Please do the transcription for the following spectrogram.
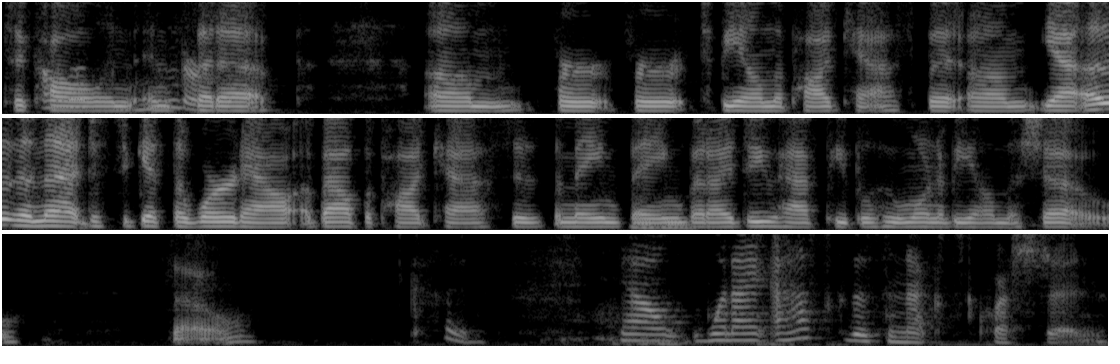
to call Oh, and, and set up um, for for to be on the podcast. But um, yeah, other than that, just to get the word out about the podcast is the main thing. Mhm. But I do have people who want to be on the show, so Good. Now, when I ask this next question,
